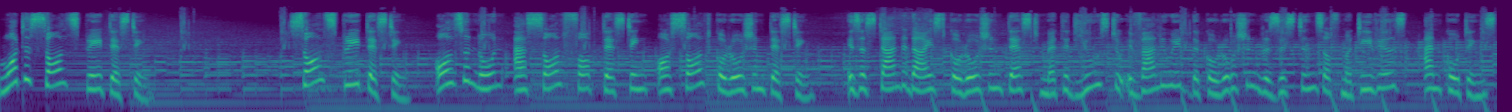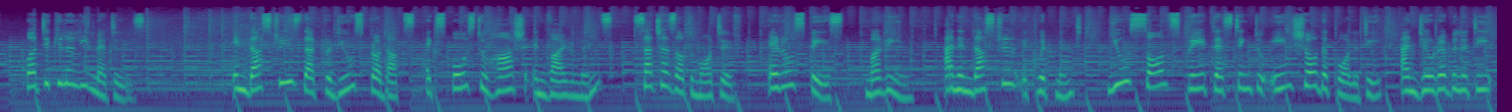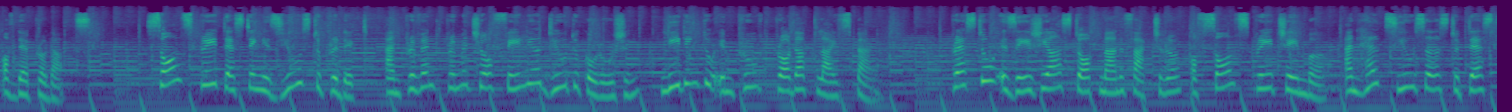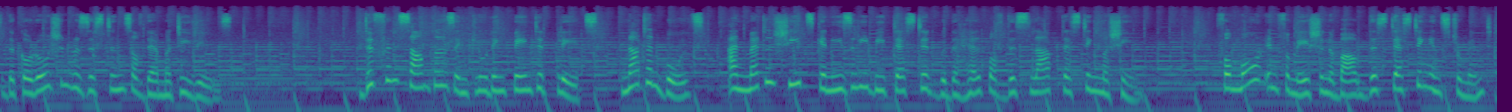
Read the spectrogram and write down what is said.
What is salt spray testing? Salt spray testing, also known as salt fog testing or salt corrosion testing, is a standardized corrosion test method used to evaluate the corrosion resistance of materials and coatings, particularly metals. Industries that produce products exposed to harsh environments, such as automotive, aerospace, marine, and industrial equipment, use salt spray testing to ensure the quality and durability of their products. Salt spray testing is used to predict and prevent premature failure due to corrosion, leading to improved product lifespan. Presto is Asia's top manufacturer of salt spray chamber and helps users to test the corrosion resistance of their materials. Different samples including painted plates, nut and bolts, and metal sheets can easily be tested with the help of this lab testing machine. For more information about this testing instrument,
